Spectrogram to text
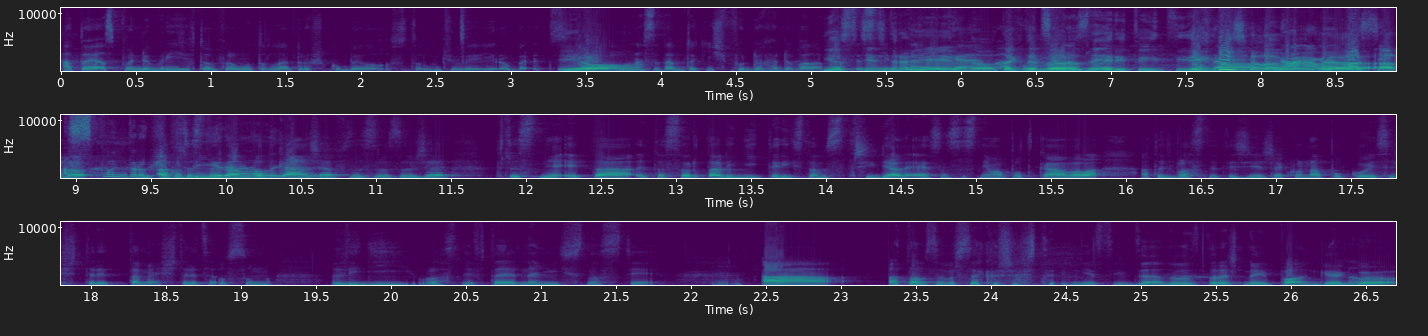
A to je aspoň dobrý, že v tom filmu tohle trošku bylo s tou Julie Roberts. Jo. Ona se tam totiž furt dohadovala jo, s tím, s tím druhým, no, tak ten byl hrozně iritující no, člověk, no, ale vlastně ano. aspoň trošku A přesně tam potkáš, já si myslím, že přesně i ta, i ta sorta lidí, který se tam střídali a já jsem se s něma potkávala a teď vlastně ty žiješ jako na pokoji, se čtyři, tam je 48 lidí vlastně v té jedné místnosti. Hmm. A a tam jsem prostě jako 4 měsíce a to byl strašný punk, jako no. jo.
